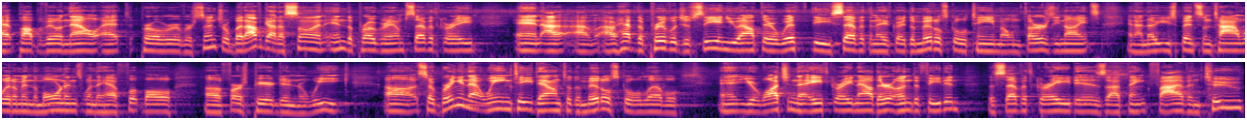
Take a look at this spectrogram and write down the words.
at Poplarville, and now at Pearl River Central. But I've got a son in the program, seventh grade, and I, I, I, have the privilege of seeing you out there with the seventh and eighth grade, the middle school team on Thursday nights. And I know you spend some time with them in the mornings when they have football uh, first period during the week. Uh, so bringing that wing T down to the middle school level, and you're watching the eighth grade now; they're undefeated. The seventh grade is, I think, five and two.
